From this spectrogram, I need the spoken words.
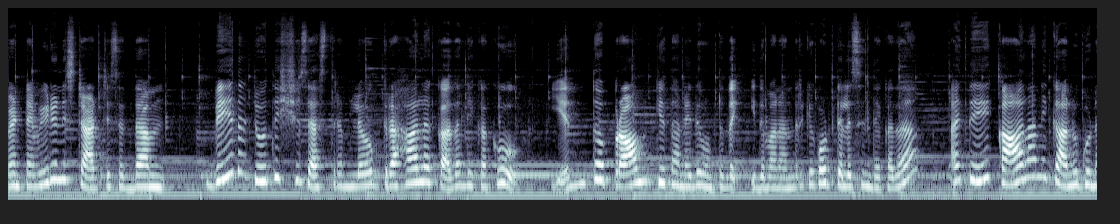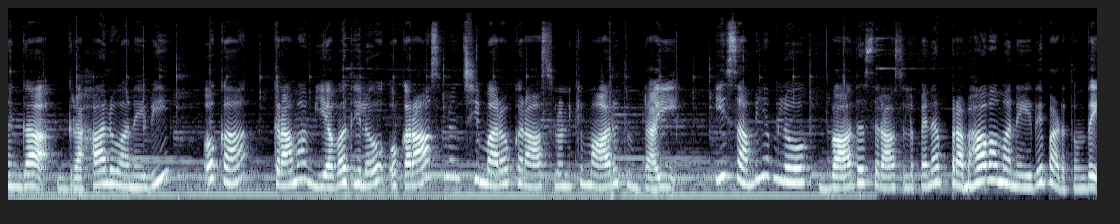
వెంటనే వీడియోని స్టార్ట్ చేసేద్దాం. వేద జ్యోతిష్య శాస్త్రంలో గ్రహాల కదలికకు ఎంతో ప్రాముఖ్యత అనేది ఉంటుంది. ఇది మనందరికీ కూడా తెలిసిందే కదా? అయితే కాలానికి అనుగుణంగా గ్రహాలు అనేవి ఒక క్రమ వ్యవధిలో ఒక రాశి నుంచి మరొక రాశిలోనికి మారుతుంటాయి. ఈ సమయంలో ద్వాదశ రాశులపైన ప్రభావం అనేది పడుతుంది.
